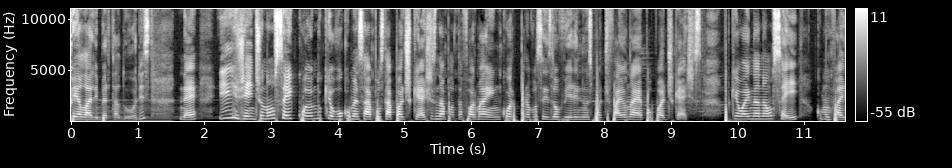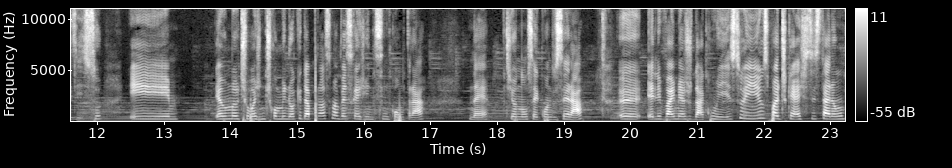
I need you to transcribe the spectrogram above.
pela Libertadores, né? E, gente, eu não sei quando que eu vou começar a postar podcasts na plataforma Anchor para vocês ouvirem no Spotify ou na Apple Podcasts, porque eu ainda não sei como faz isso. E eu e meu tio a gente combinou que da próxima vez que a gente se encontrar, né? Que eu não sei quando será. Uh, ele vai me ajudar com isso e os podcasts estarão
